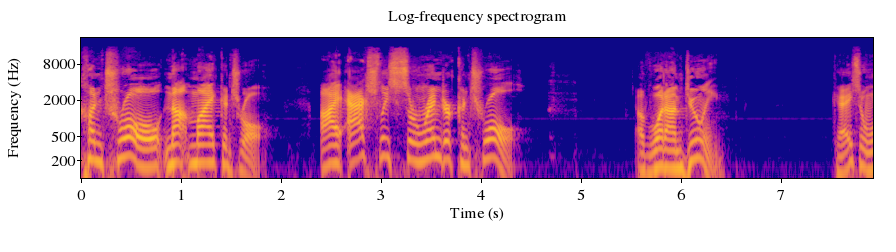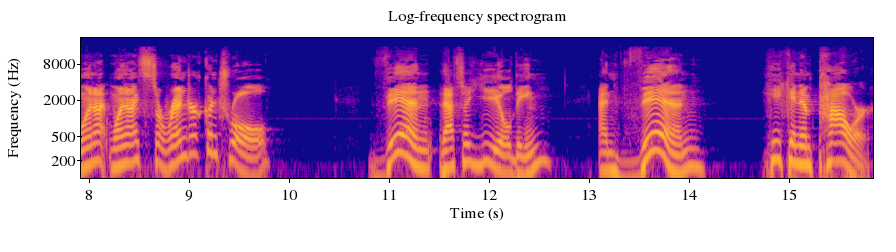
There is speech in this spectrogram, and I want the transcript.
control, not my control. I actually surrender control of what I'm doing. Okay, so when I, when I surrender control, then that's a yielding, and then He can empower.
